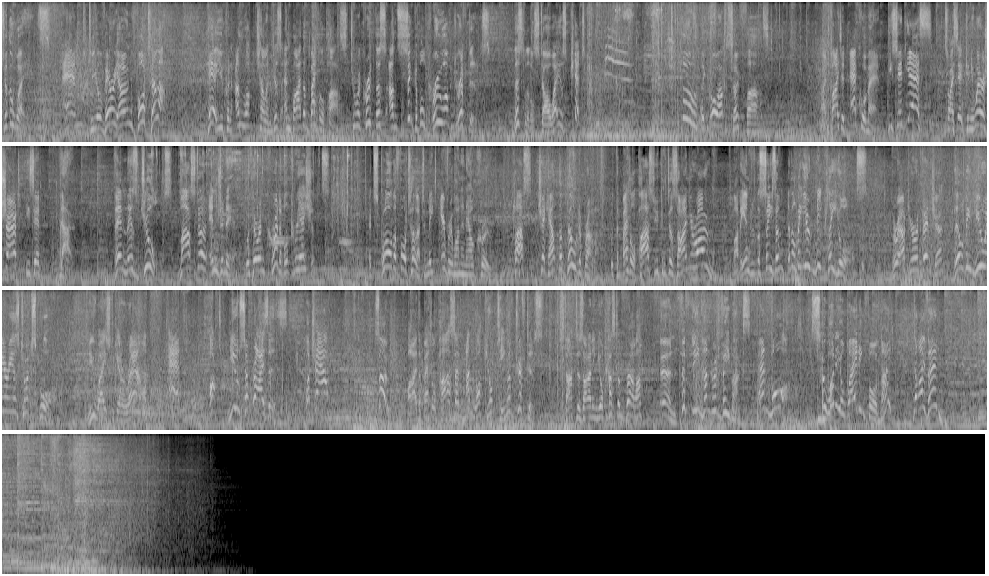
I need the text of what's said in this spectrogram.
to the waves and to your very own Fortilla. Here you can unlock challenges and buy the Battle Pass to recruit this unsinkable crew of drifters. This little stowaway is Kit. Oh, they grow up so fast. I invited Aquaman. He said yes. So I said, Can you wear a shirt? He said, No. Then there's Jules, master engineer, with her incredible creations. Explore the Fortilla to meet everyone in our crew. Plus, check out the Build-A-Brella. With the Battle Pass, you can design your own. By the end of the season, it'll be uniquely yours. Throughout your adventure, there'll be new areas to explore, new ways to get around, and hot new surprises. Watch out! So, buy the Battle Pass and unlock your team of drifters. Start designing your custom umbrella, earn 1500 V-Bucks, and more. So what are you waiting for, mate? Dive in!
